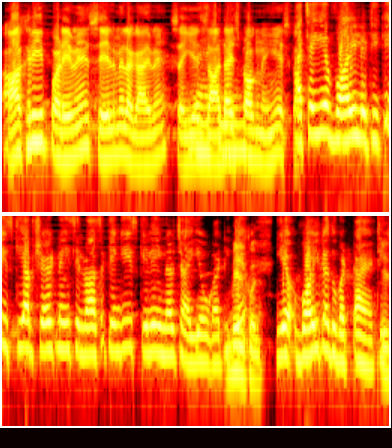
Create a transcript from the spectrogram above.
आखिरी पड़े हुए सेल में लगाए हुए सही है ज़्यादा स्टॉक नहीं है इसका। अच्छा ये वॉइल है ठीक है। इसकी आप शर्ट नहीं सिलवा सकेंगे इसके लिए इनर चाहिए होगा ठीक है? बिल्कुल। ये वॉइल का दुपट्टा है ठीक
